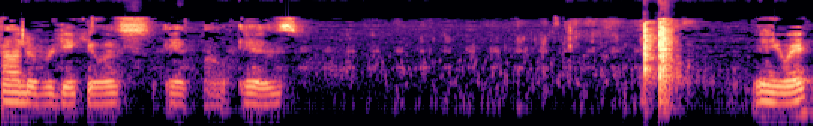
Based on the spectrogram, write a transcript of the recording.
kind of ridiculous. It well, is. Anyway,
